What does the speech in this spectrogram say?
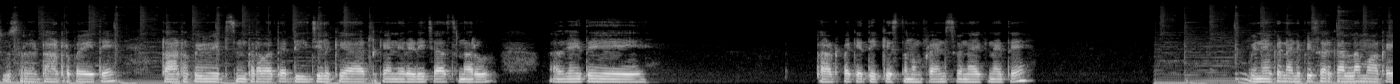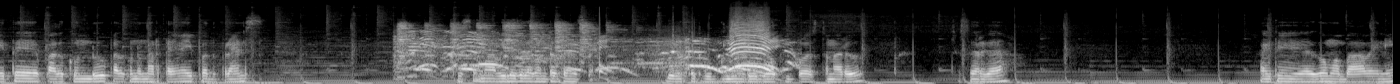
చూసారు టాటర్ పై అయితే. టాటర్ పై పెట్టిన తర్వాత డీజేలకి వాటికి అన్నీ రెడీ చేస్తున్నారు. అలాగైతే టాటర్ పైకి అయితే ఎక్కిస్తున్నాం ఫ్రెండ్స్ వినాయకుని అయితే వినాయకుడిని అనిపించేసరికల్లా మాకైతే పదకొండు పదకొండున్నర టైం అయిపోద్ది ఫ్రెండ్స్ చూస్తే మా విలేజ్లో ఉంటాం ఫ్రెండ్స్ వస్తున్నారు. చూసారుగా? అయితే అదిగో మా బావయ్యని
